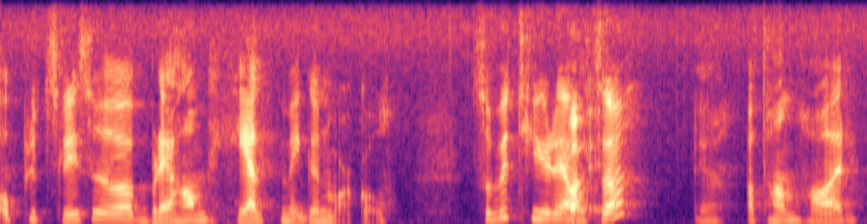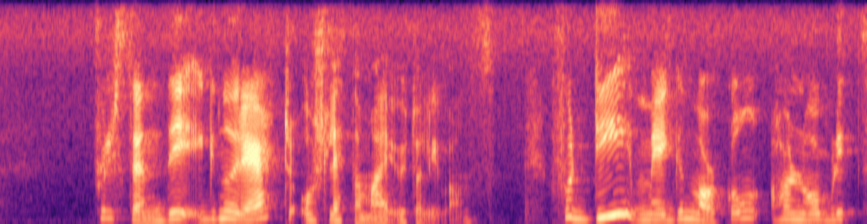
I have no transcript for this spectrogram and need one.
og plutselig så ble han helt Meghan Markle. Så betyr det altså Ja. at han har fullstendig ignorert og sletta meg ut av livet hans. Fordi Meghan Markle har nå blitt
